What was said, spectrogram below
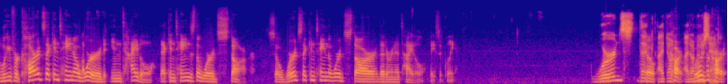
I'm looking for cards that contain a word in title that contains the word star. So words that contain the word star that are in a title, basically. Words that Oh, I don't. card. I don't We're understand. Card.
